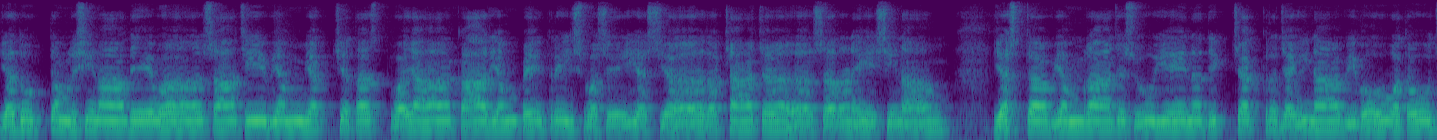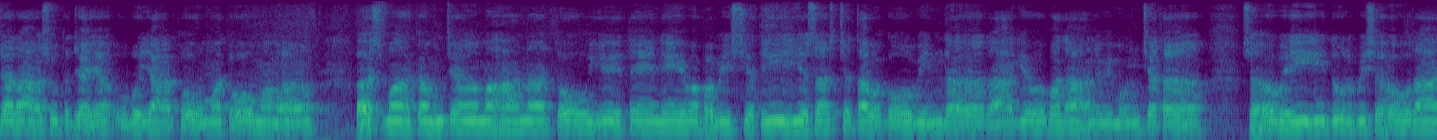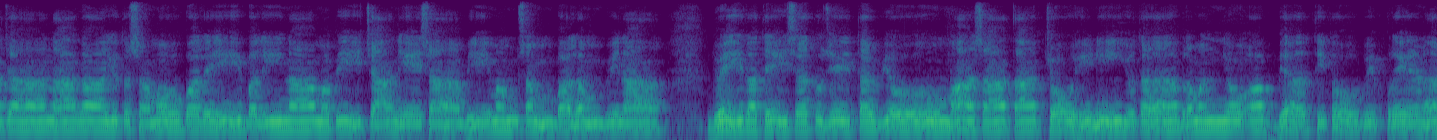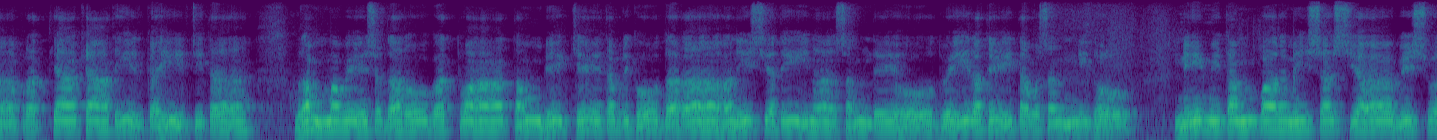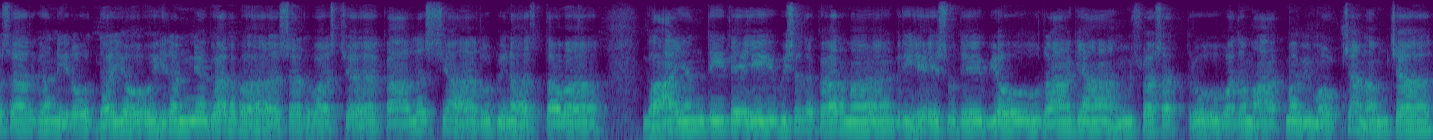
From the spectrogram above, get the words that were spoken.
यदुक्तं ऋषिणा देव साचिव्यं यक्ष्यतस्त्वया कार्यं पैतृष्वशे यस्य रक्षा च शरणेशिनाम् यष्टव्यं राजसूयेन दिक्चक्रजयिना विभो अतो जरासुतजय उभयार्थो मतो मम। अस्माकं च महानर्थो ये भविष्यति, यशश्च तव गोविन्द राज्ञो बलान् विमुञ्चत। स वै दुर्विशहो राजा नागायुतसमो बलै बलीनामपि चान्येषा भीमं सम्बलं विना। द्वैरथे स तुजेतव्यो मासाताक्षोहिणीयुत भ्रमण्योऽभ्यर्थितो विप्रेण प्रत्याख्यातिर्कैर्चित् ब्रह्मवेशधरो गत्वा तं भिक्षेत वृकोदर हनिष्यति न सन्देहो द्वैरथे तव सन्निधो। निमितं परमिशस्य विश्वसर्गनिरोधयो हिरण्यगर्भः सर्वश्च कालस्यारूपिणस्तव गायन्ति ते विशदकर्म, गृहेषु देव्यो राज्ञां स्वशत्रुवधमात्मविमोक्षणं च।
